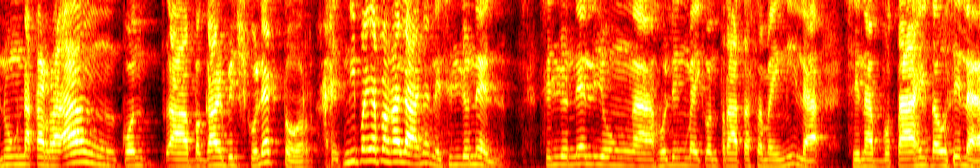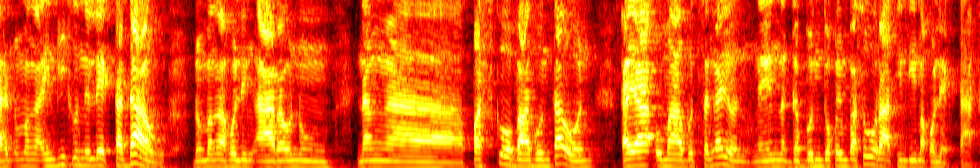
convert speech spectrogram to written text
nung nakaraang ah, garbage collector, hindi pa niya pangalanan eh, si Lionel si Lionel yung ah, huling may kontrata sa Maynila, sinabotahe daw sila ng mga hindi ko nilekta daw ng mga huling araw nung ng ah, Pasko, bagong taon, kaya umabot sa ngayon, ngayon naggabundok yung basura at hindi makolekta.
